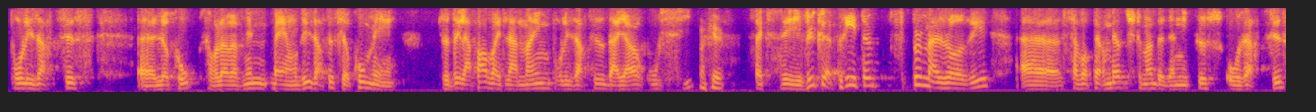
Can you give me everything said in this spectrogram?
pour les artistes euh, locaux, ça va leur revenir. Ben, on dit les artistes locaux, mais je veux dire, la part va être la même pour les artistes d'ailleurs aussi. Okay. Fait que c'est vu que le prix est un petit peu majoré, euh, ça va permettre justement de donner plus aux artistes.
